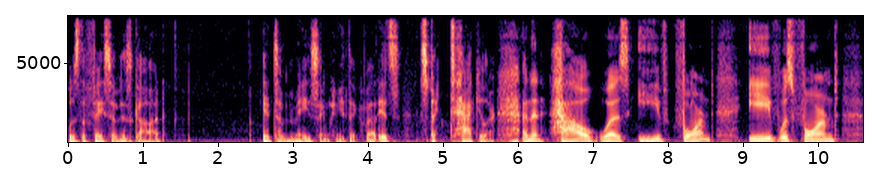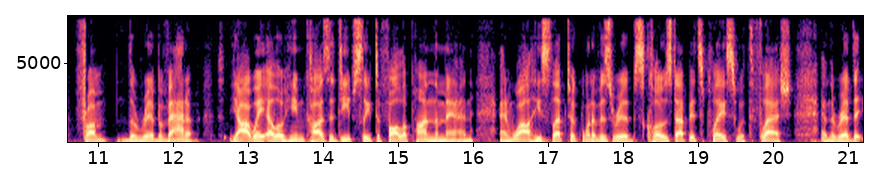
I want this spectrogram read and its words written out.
was the face of his God. It's amazing when you think about it. It's spectacular. And then, how was Eve formed? Eve was formed from the rib of Adam. Yahweh Elohim caused a deep sleep to fall upon the man, and while he slept, took one of his ribs, closed up its place with flesh, and the rib that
